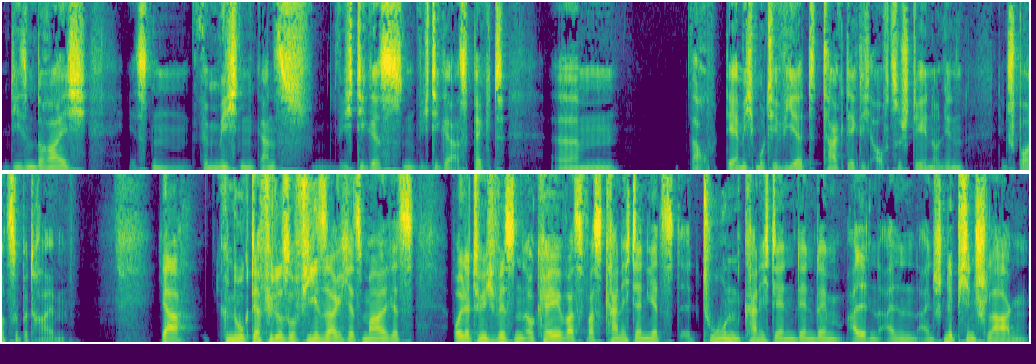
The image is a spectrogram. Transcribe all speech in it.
in diesem Bereich ist ein, für mich ein ganz wichtiges, ein wichtiger Aspekt, ähm, der mich motiviert, tagtäglich aufzustehen und den, den Sport zu betreiben. Ja, genug der Philosophie, sage ich jetzt mal. Jetzt wollte natürlich wissen, okay, was, was kann ich denn jetzt äh, tun? Kann ich denn, denn dem Alten ein, ein Schnippchen schlagen?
